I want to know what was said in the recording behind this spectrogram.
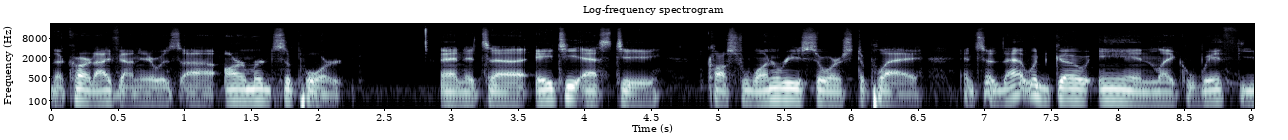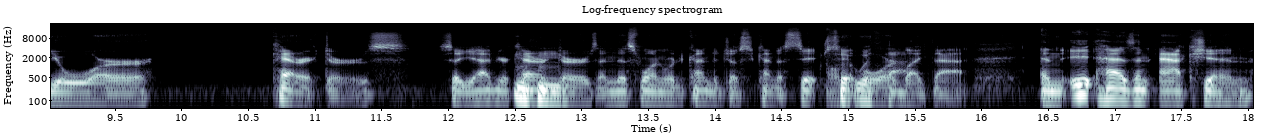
the card I found here was uh, armored support, and it's a ATST. Cost one resource to play, and so that would go in like with your characters. So you have your characters, and this one would kind of just kind of sit, Sit on the board that. like that. And it has an action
